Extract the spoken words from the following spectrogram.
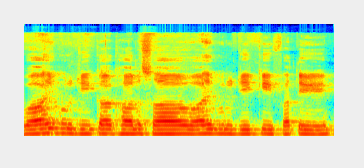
ਵਾਹਿਗੁਰੂ ਜੀ ਕਾ ਖਾਲਸਾ, ਵਾਹਿਗੁਰੂ ਜੀ ਕੀ ਫਤਿਹ।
